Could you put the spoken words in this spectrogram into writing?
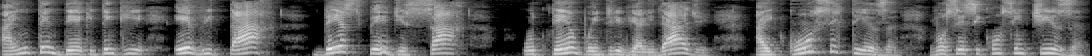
a entender que tem que evitar desperdiçar o tempo em trivialidade, aí com certeza você se conscientiza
